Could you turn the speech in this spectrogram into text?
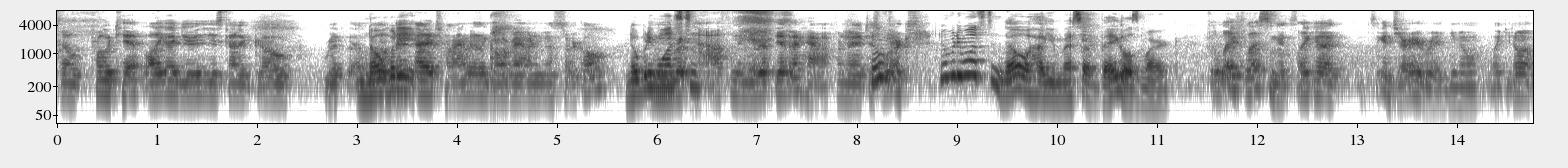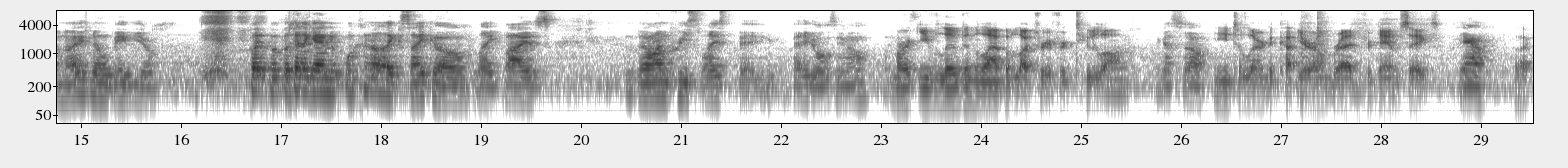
so pro tip, all you gotta do is you just gotta go rip a Nobody- little bit at a time and then go around in a circle. Nobody And you wants rip to- half and then you rip the other half and then it just No- works. Nobody wants to know how you mess up bagels, Mark. It's a life lesson. It's like a it's like a jerry rig, you know. Like you don't have a knife, no big deal. But but, but then again, what kind of like psycho like buys non pre-sliced bag- bagels, you know? Like, Mark, you've lived in the lap of luxury for too long. I guess so. You need to learn to cut your own bread for damn sakes. Yeah. Like,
